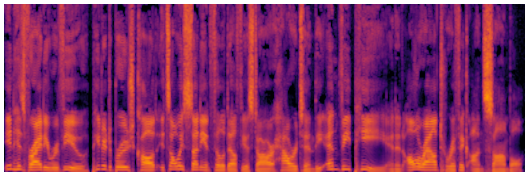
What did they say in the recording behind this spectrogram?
In his variety review, Peter DeBruge called It's Always Sunny in Philadelphia star Howerton the MVP in an all around terrific ensemble.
